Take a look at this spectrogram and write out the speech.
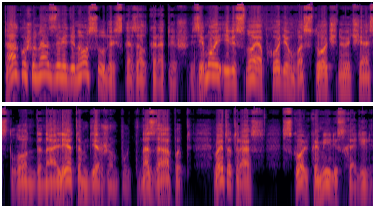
— Так уж у нас заведено, сударь, — сказал коротыш. — Зимой и весной обходим восточную часть Лондона, а летом держим путь на запад. В этот раз сколько миль сходили.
